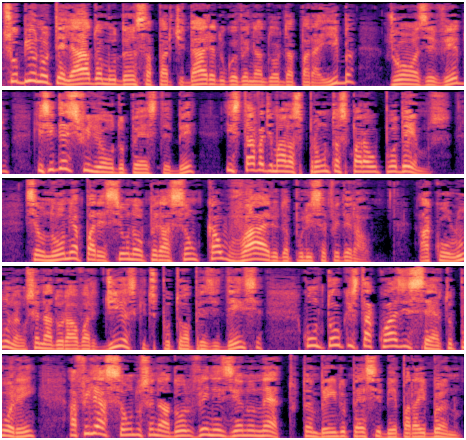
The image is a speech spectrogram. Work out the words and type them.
Subiu no telhado a mudança partidária do governador da Paraíba, João Azevedo, que se desfiliou do PSTB e estava de malas prontas para o Podemos. Seu nome apareceu na Operação Calvário da Polícia Federal. A coluna, o senador Álvaro Dias, que disputou a presidência, contou que está quase certo, porém, a filiação do senador veneziano Neto, também do PSB paraibano.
